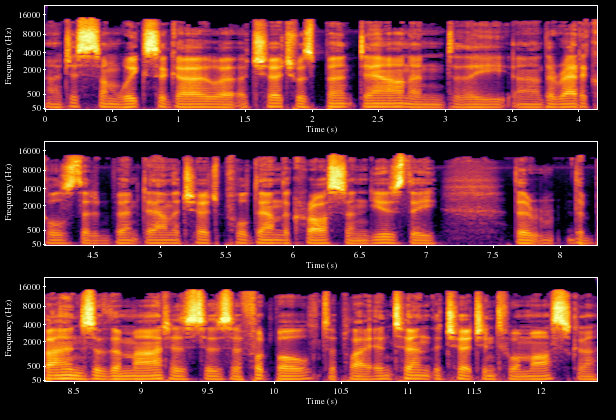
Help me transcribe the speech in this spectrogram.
uh, just some weeks ago, a, a, church was burnt down, and the uh, the radicals that had burnt down the church pulled down the cross and used the the the bones of the martyrs as a football to play and turned the church into a mosque. Uh,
